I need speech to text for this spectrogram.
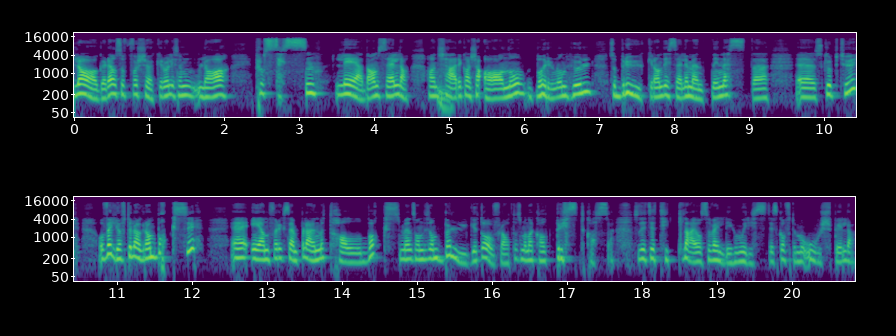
lager det, og så forsøker å liksom la prosessen lede ham selv. Da. Han skjærer kanskje av noe, borer noen hull, så bruker han disse elementene i neste eh, skulptur. Og veldig ofte lager han bokser. Eh, en f.eks. er en metallboks med en sånn liksom bølget overflate som han har kalt brystkasse. Så disse titlene er jo også veldig humoristiske, ofte med ordspill. da.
